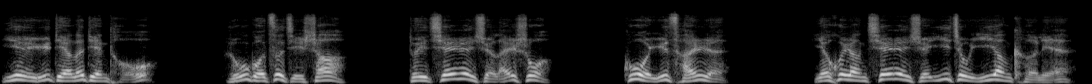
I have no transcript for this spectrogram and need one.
叶雨点了点头。如果自己杀，对千仞雪来说，过于残忍，也会让千仞雪依旧一样可怜。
